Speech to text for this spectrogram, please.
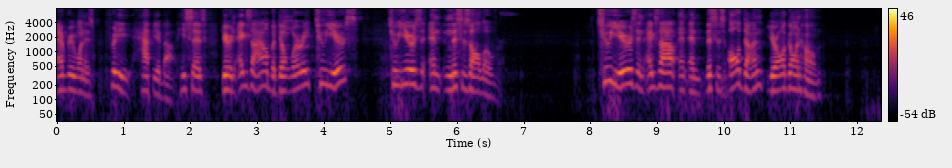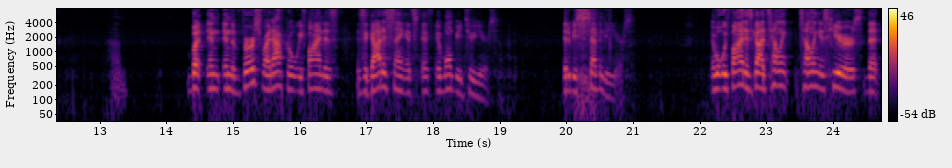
everyone is pretty happy about. He says, You're in exile, but don't worry. Two years, two years, and, and this is all over. Two years in exile, and, and this is all done. You're all going home. But in, in the verse right after, what we find is, is that God is saying it's, it, it won't be two years, it'll be 70 years. And what we find is God telling, telling his hearers that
